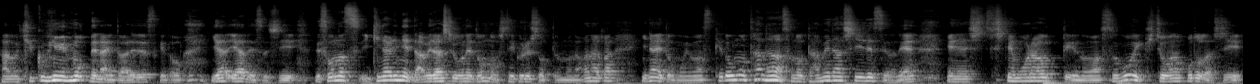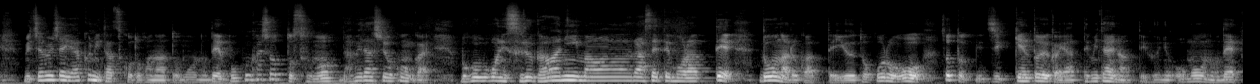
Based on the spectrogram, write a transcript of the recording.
あの、聞く耳持ってないとあれですけど、嫌、嫌ですし、で、そんな、いきなりね、ダメ出しをね、どんどんしてくる人ってもうなかなかいないと思いますけども、ただ、そのダメ出しですよね、えー、してもらうっていうのはすごい貴重なことだし、めちゃめちゃ役に立つことかなと思うので、僕がちょっとそのダメ出しを今回、ボコボコにする側に回らせてもらって、どうなるかっていうところを、ちょっと実験というかやってみたいなっていうふうに思うので、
